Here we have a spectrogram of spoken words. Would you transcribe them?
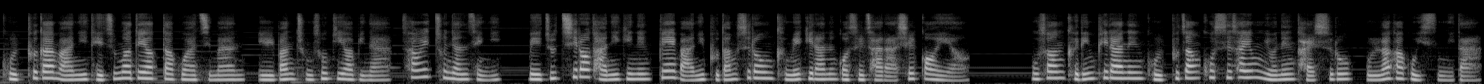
골프가 많이 대중화되었다고 하지만 일반 중소기업이나 사회초년생이 매주 치러 다니기는 꽤 많이 부담스러운 금액이라는 것을 잘 아실 거예요. 우선 그린피라는 골프장 코스 사용료는 갈수록 올라가고 있습니다.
